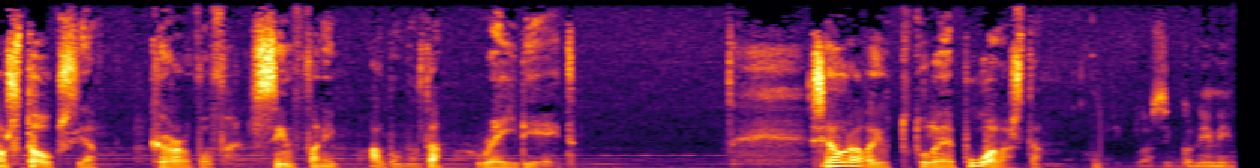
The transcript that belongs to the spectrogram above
Se on Stokes ja Curve of Symphony albumilta Radiate. Seuraava juttu tulee Puolasta. Klassikko nimi.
